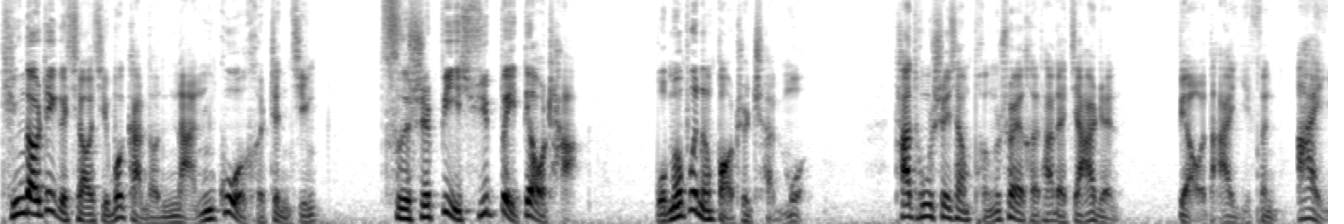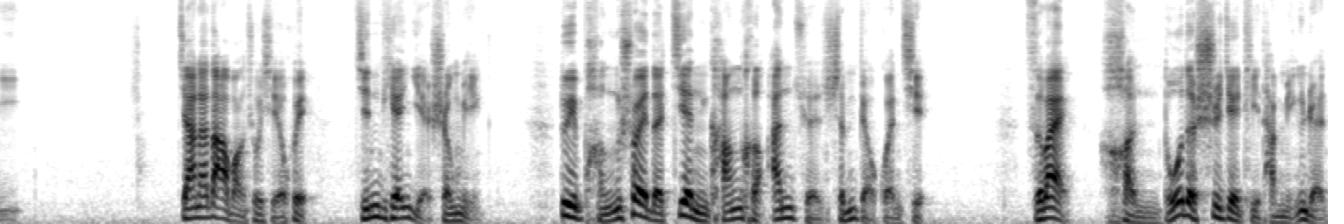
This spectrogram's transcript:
听到这个消息，我感到难过和震惊。”此事必须被调查，我们不能保持沉默。他同时向彭帅和他的家人表达一份爱意。加拿大网球协会今天也声明，对彭帅的健康和安全深表关切。此外，很多的世界体坛名人，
